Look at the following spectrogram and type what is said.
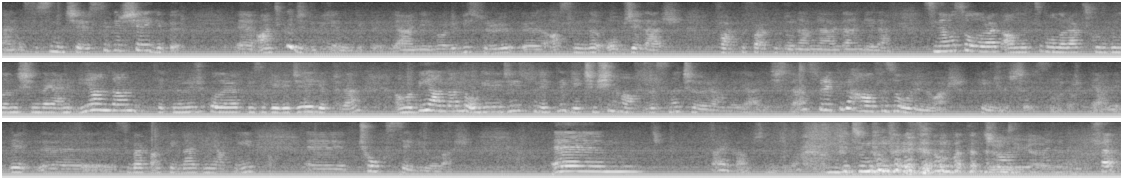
Yani ofisin içerisi bir şey gibi. E, antikacı dükkanı gibi. Yani böyle bir sürü e, aslında objeler, farklı farklı dönemlerden gelen. Sinemasal olarak, anlatım olarak kurgulanışında yani bir yandan teknolojik olarak bizi geleceğe götüren ama bir yandan da o geleceği sürekli geçmişin hafızasına çağıran ve yerleştiren sürekli bir hafıza oyunu var filmin içerisinde. Yani ve e, Cyberpunk filmler bunu yapmayı e, çok seviyorlar. E, Nereye kalmışım acaba? Bütün bunlara tanımadan. Johnny yani.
